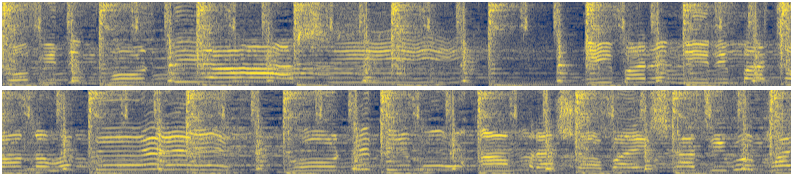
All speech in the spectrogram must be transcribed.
ছবিতে ভোট দিয়ে আসি। এবার নির্বাচন হতে ভোট দিমু আমরা সবাই সাজিব ভাই।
